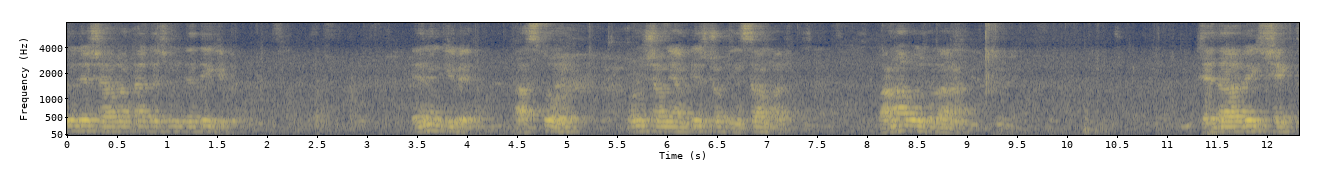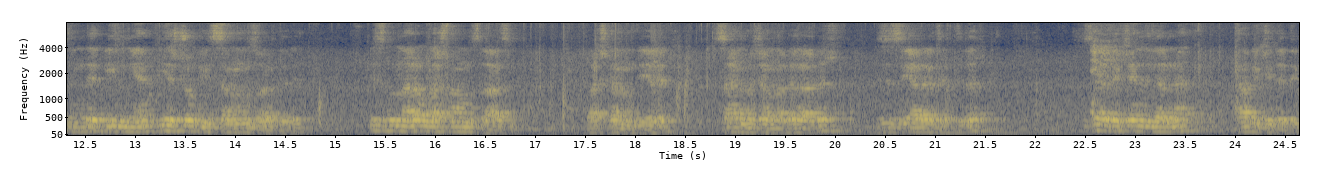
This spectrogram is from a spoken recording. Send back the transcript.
önce Şaban kardeşim dediği gibi benim gibi hasta olup konuşamayan birçok insan var. Bana uygulanan tedavi şeklinde bilmeyen birçok insanımız var dedi. Biz bunlara ulaşmamız lazım. Başkanım diyerek Sayın Hocam'la beraber bizi ziyaret ettiler. Bizler de kendilerine tabii ki dedik.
